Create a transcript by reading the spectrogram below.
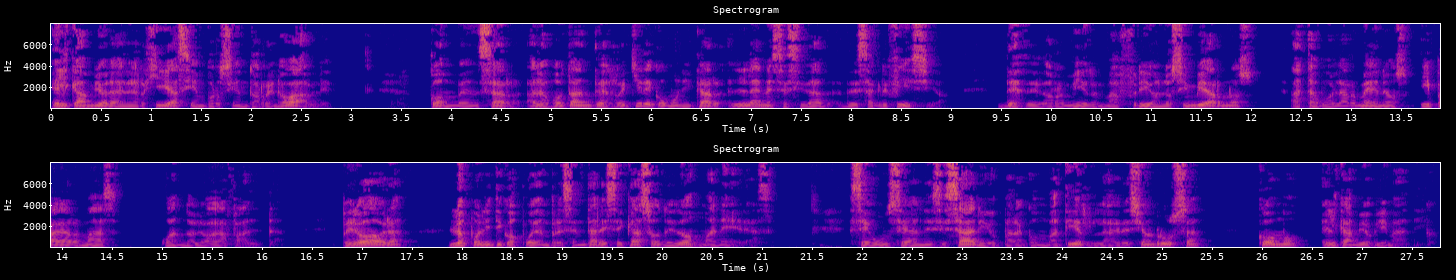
el cambio a la energía 100% renovable. Convencer a los votantes requiere comunicar la necesidad de sacrificio, desde dormir más frío en los inviernos hasta volar menos y pagar más cuando lo haga falta. Pero ahora los políticos pueden presentar ese caso de dos maneras según sea necesario para combatir la agresión rusa, como el cambio climático.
